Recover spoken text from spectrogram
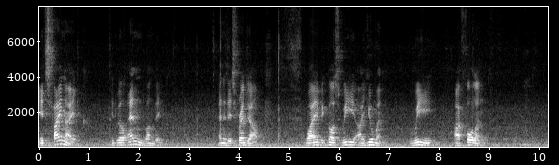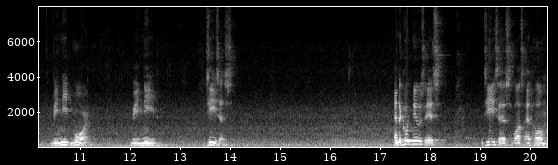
It's finite. It will end one day. And it is fragile. Why? Because we are human. We are fallen. We need more. We need Jesus. And the good news is, Jesus was at home.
